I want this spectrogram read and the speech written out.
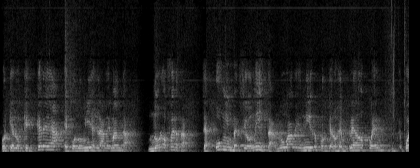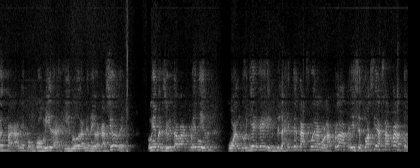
porque lo que crea economía es la demanda, no la oferta. O sea, un inversionista no va a venir porque los empleados pueden, pueden pagarle con comida y no darle ni vacaciones. Un inversionista va a venir cuando llegue y la gente está afuera con la plata y dice, tú hacías zapatos,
